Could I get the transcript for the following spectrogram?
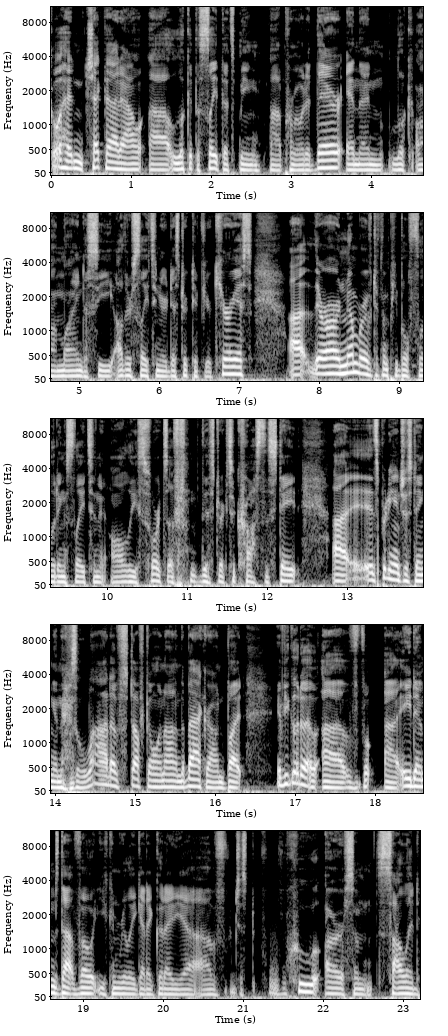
go ahead and check that out. Uh, look at the slate that's being uh, promoted there, and then look online to see other slates in your district if you're curious. Uh, there are a number of different people floating slates in all these sorts of districts across the state. Uh, it's pretty interesting, and there's a lot of stuff going on in the background. But if you go to uh, vo- uh, adems.vote, you can really get a good idea of just who are some solid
